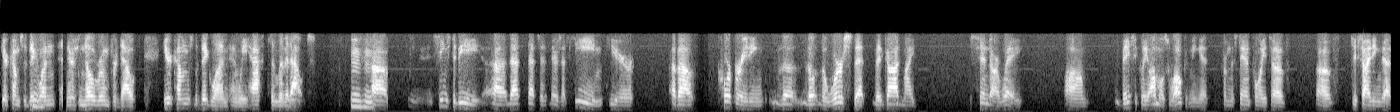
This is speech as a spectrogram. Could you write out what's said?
Here comes the big Mhm. one and there's no room for doubt. Here comes the big one and we have to live it out. Mhm. uh, seems to be uh, that that's a there's a theme here about incorporating the the the worst that that God might send our way, um, basically almost welcoming it from the standpoint of of deciding that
